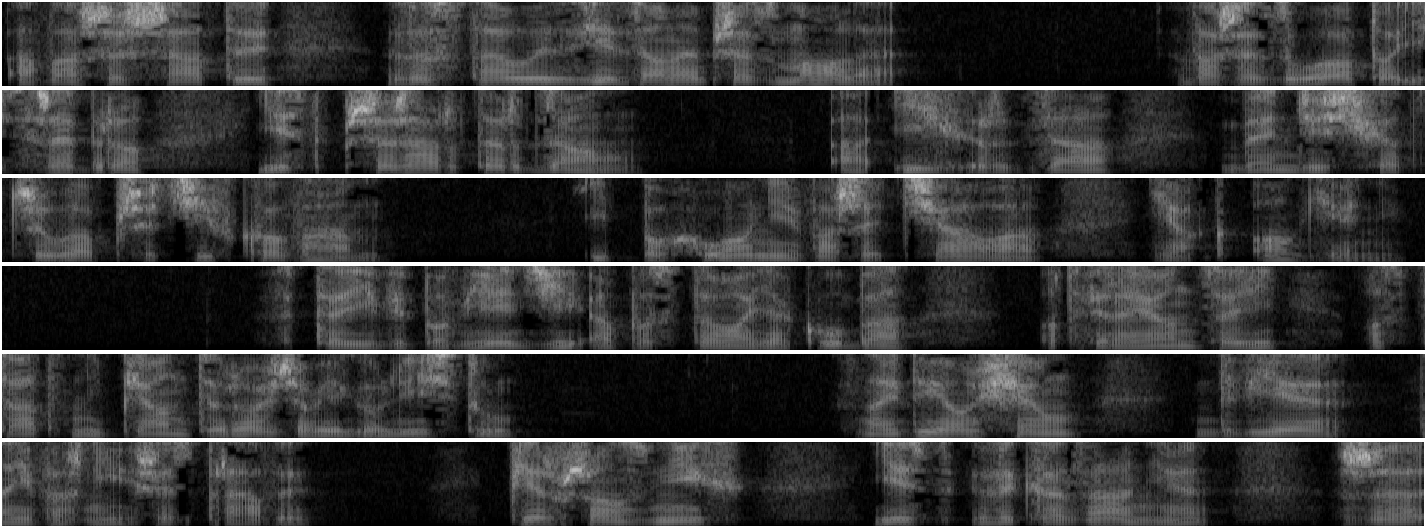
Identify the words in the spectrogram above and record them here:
a wasze szaty zostały zjedzone przez mole. Wasze złoto i srebro jest przeżarte rdzą, a ich rdza będzie świadczyła przeciwko wam i pochłonie wasze ciała jak ogień. W tej wypowiedzi apostoła Jakuba, otwierającej ostatni piąty rozdział jego listu, znajdują się dwie najważniejsze sprawy. Pierwszą z nich jest wykazanie, że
